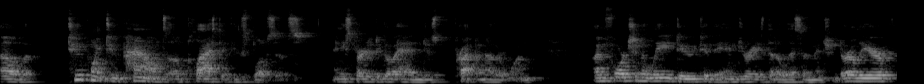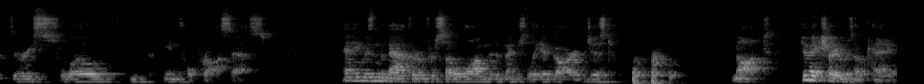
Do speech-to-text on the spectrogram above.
of 2.2 pounds of plastic explosives and he started to go ahead and just prep another one. Unfortunately, due to the injuries that Alyssa mentioned earlier, it's a very slow and painful process. And he was in the bathroom for so long that eventually a guard just knocked to make sure he was okay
